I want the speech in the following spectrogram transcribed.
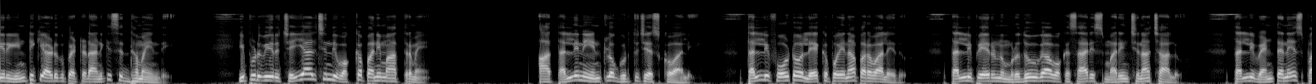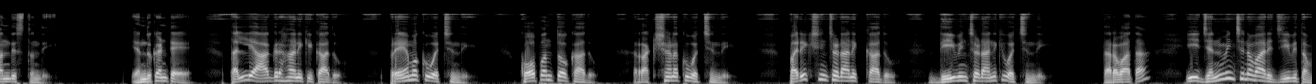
వీరు ఇంటికి అడుగుపెట్టడానికి సిద్ధమైంది. ఇప్పుడు వీరు చెయ్యాల్సింది ఒక్క పని మాత్రమే. ఆ తల్లిని ఇంట్లో గుర్తు చేసుకోవాలి. తల్లి ఫోటో లేకపోయినా పర్వాలేదు. తల్లి పేరును మృదువుగా ఒకసారి స్మరించినా చాలు. తల్లి వెంటనే స్పందిస్తుంది. ఎందుకంటే తల్లి ఆగ్రహానికి కాదు ప్రేమకు వచ్చింది కోపంతో కాదు రక్షణకు వచ్చింది పరీక్షించడానికి కాదు దీవించడానికి వచ్చింది. తర్వాత ఈ జన్మించిన వారి జీవితం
